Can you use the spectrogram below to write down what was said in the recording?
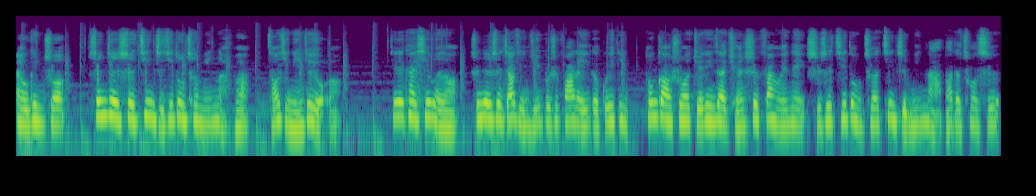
哎，我跟你说，深圳市禁止机动车鸣喇叭，早几年就有了。今天看新闻啊，深圳市交警局不是发了一个规定通告，说决定在全市范围内实施机动车禁止鸣喇叭的措施。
